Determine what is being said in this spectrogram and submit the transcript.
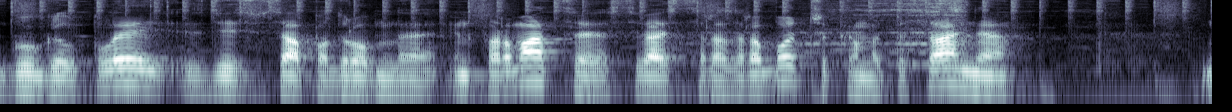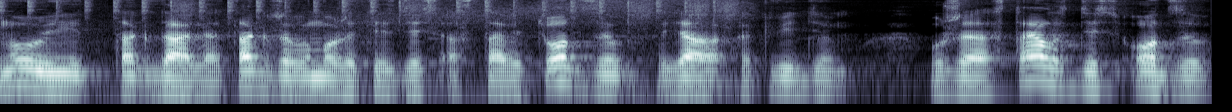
Google Play. Здесь вся подробная информация, связь с разработчиком, описание, ну и так далее. Также вы можете здесь оставить отзыв. Я, как видим, уже оставил здесь отзыв.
